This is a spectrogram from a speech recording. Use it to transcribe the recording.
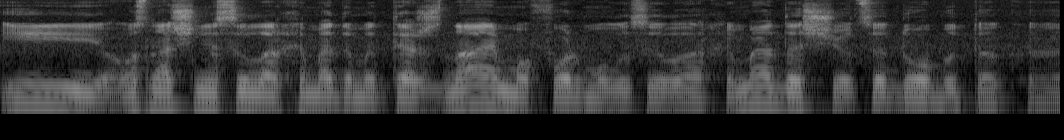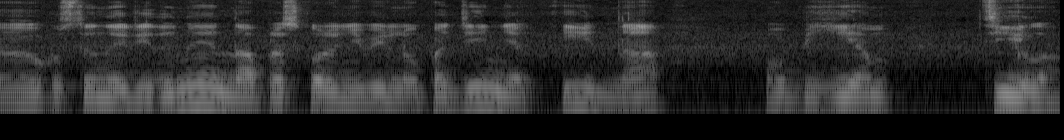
І означення сили Архимеда ми теж знаємо. Формулу сили Архимеда, що це добуток е, густини рідини на прискорення вільного падіння і на об'єм тіла.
